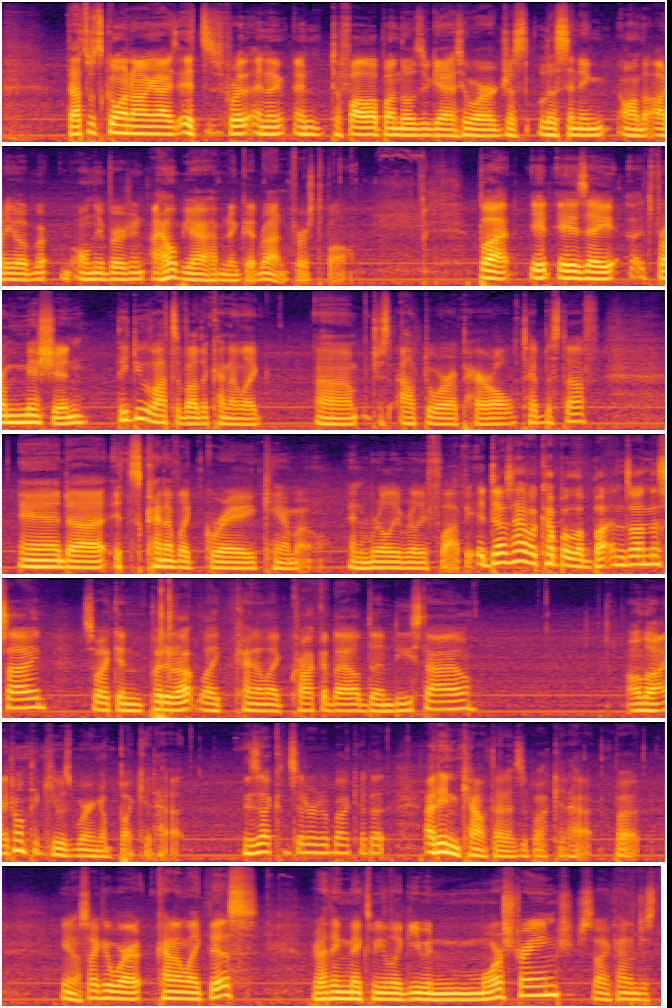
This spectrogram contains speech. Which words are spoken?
that's what's going on, guys. It's for and, and to follow up on those of you guys who are just listening on the audio only version. I hope you're having a good run, first of all. But it is a it's from Mission. They do lots of other kind of like um, just outdoor apparel type of stuff, and uh, it's kind of like gray camo and really really floppy. It does have a couple of buttons on the side, so I can put it up like kind of like Crocodile Dundee style. Although I don't think he was wearing a bucket hat. Is that considered a bucket hat? I didn't count that as a bucket hat, but you know, so I could wear it kind of like this, which I think makes me look even more strange. So I kind of just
